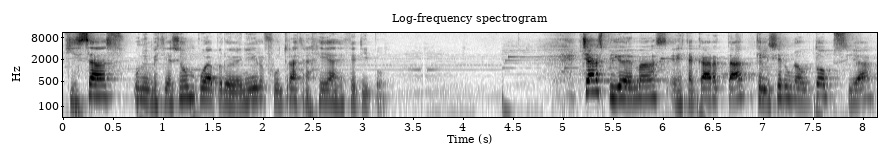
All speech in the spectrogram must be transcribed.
Quizás una investigación pueda prevenir futuras tragedias de este tipo. Charles pidió además en esta carta que le hiciera una autopsia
